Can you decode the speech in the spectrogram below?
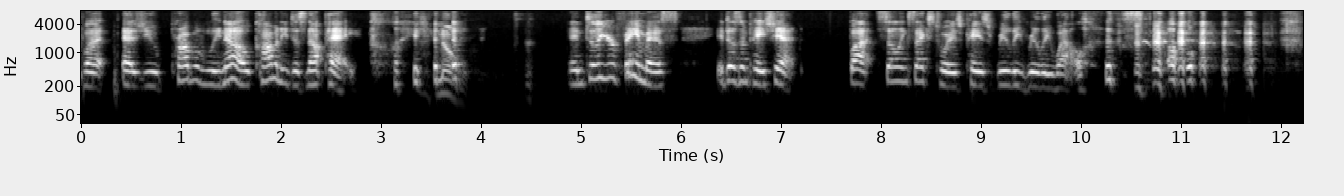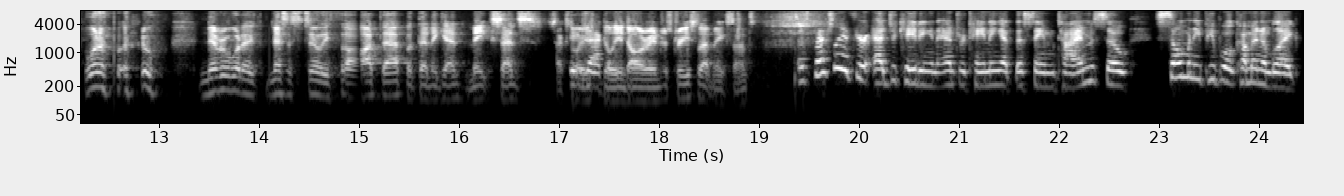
but as you probably know, comedy does not pay. no. Until you're famous, it doesn't pay shit. But selling sex toys pays really, really well. so... never would have necessarily thought that, but then again, makes sense. Sex toys exactly. billion dollar industry, so that makes sense. Especially if you're educating and entertaining at the same time. So so many people come in and like,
